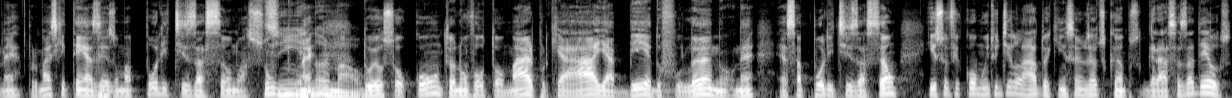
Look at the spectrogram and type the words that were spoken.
né? Por mais que tenha às vezes uma politização no assunto, Sim, né? É normal. Do eu sou contra, eu não vou tomar porque a A e a B é do fulano, né? Essa politização, isso ficou muito de lado aqui em São José dos Campos, graças a Deus.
